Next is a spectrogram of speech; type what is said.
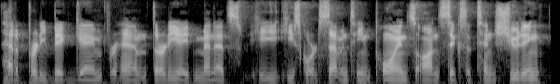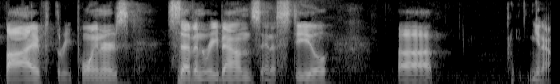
had a pretty big game for him. 38 minutes. He he scored 17 points on six of 10 shooting, five three pointers, seven rebounds, and a steal. Uh, you know,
